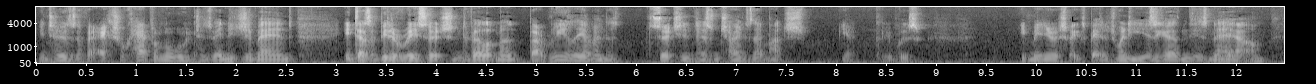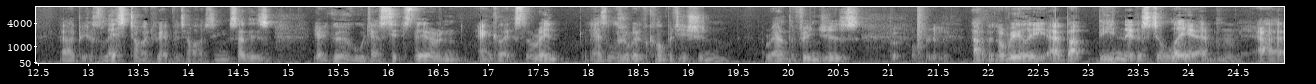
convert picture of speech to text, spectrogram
in terms of actual capital or in terms of energy demand. It does a bit of research and development, but really, I mean, the search engine hasn't changed that much. Yeah, it was in many respects better 20 years ago than it is now uh, because less tied to advertising. So there's, you know, Google just sits there and, and collects the rent, it has a little bit of competition around the fringes, But not really. uh, but not really. Uh, but the internet is still there, uh,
